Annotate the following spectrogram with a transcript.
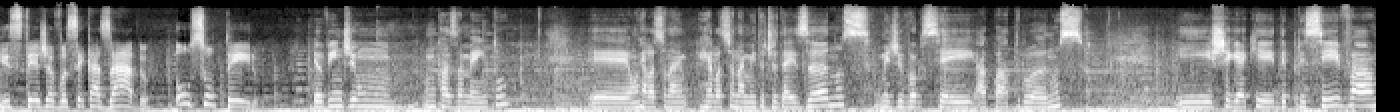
Esteja você casado ou solteiro. Eu vim de um, um casamento, é, um relacionamento de 10 anos, me divorciei há 4 anos. E cheguei aqui depressiva,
